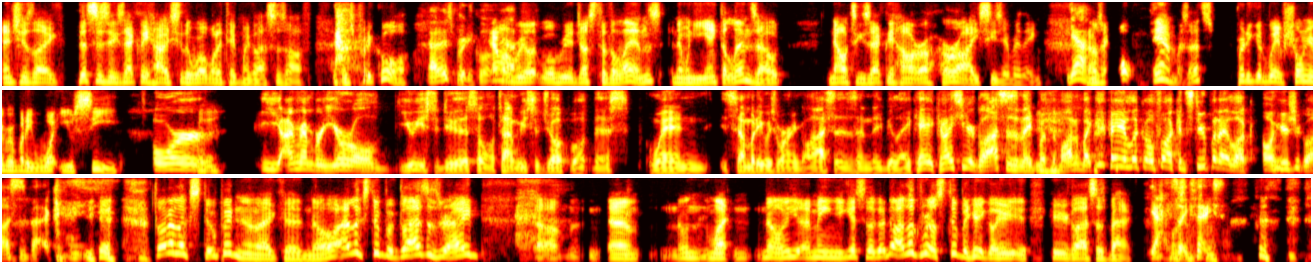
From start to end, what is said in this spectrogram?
And she's like, "This is exactly how I see the world when I take my glasses off." And it's pretty cool. That is pretty cool. camera yeah. re- will readjust to the lens, and then when you yank the lens out, now it's exactly how her, her eye sees everything. Yeah. And. I was like, "Oh, damn! That's a pretty good way of showing everybody what you see." Or yeah, I remember your old. You used to do this all the time. We used to joke about this when somebody was wearing glasses, and they'd be like, "Hey, can I see your glasses?" And they put them on. I'm like, "Hey, look how fucking stupid I look." Oh, here's your glasses back. yeah. Don't I look stupid? And you're like, uh, no, I look stupid. with Glasses, right? Um, um, no, what? No, I mean, you get to look. No, I look real stupid. Here you go. Here, you, here are your glasses back. yeah, it's like thanks,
